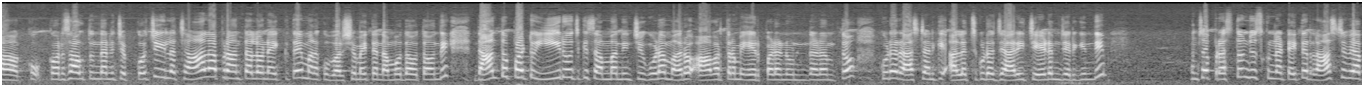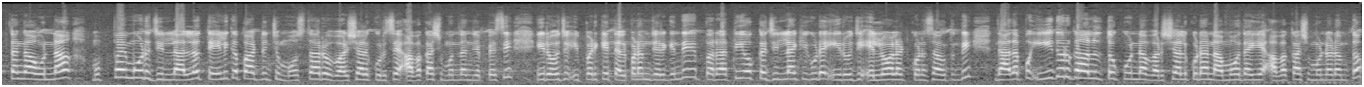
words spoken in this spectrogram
కొ- కొనసాగుతుందని చెప్పుకోవచ్చు. ఇలా చాలా ప్రాంతాల్లోనైతే మనకు వర్షం అయితే నమోదవుతా ఉంది. దాంతోపాటు ఈ రోజుకి సంబంధించి కూడా మరో ఆవర్తనం ఏర్పడనుండడంతో కూడా రాష్ట్రానికి అలర్ట్స్ కూడా జారీ చేయడం జరిగింది. సో ప్రస్తుతం చూసుకున్నట్టయితే రాష్ట్ర వ్యాప్తంగా ఉన్న ముప్పై మూడు జిల్లాల్లో తేలికపాటి నుంచి మోస్తారు వర్షాలు కురిసే అవకాశం ఉందని చెప్పేసి ఈరోజు ఇప్పటికే తెలపడం జరిగింది. ప్రతి ఒక్క జిల్లాకి కూడా ఈరోజు ఎల్లో అలర్ట్ కొనసాగుతుంది. దాదాపు ఈదురుగాలులతో కూడిన వర్షాలు కూడా నమోదయ్యే అవకాశం ఉండడంతో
